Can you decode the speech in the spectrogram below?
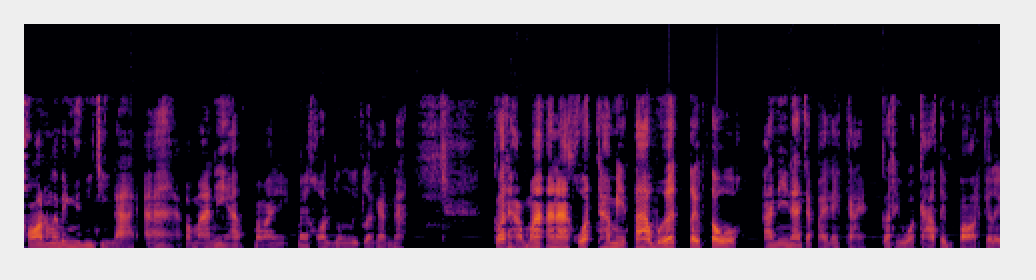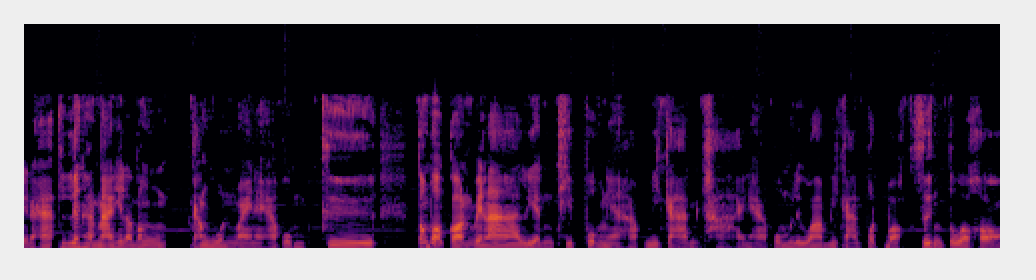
ถอนออกมาเป็นเงินจริงๆได้อ่าประมาณนี้ครับประมาณนี้ไม่ขอลงลึกแล้วกันนะก็ถามว่าอนาคตถ้าเมตาเวิร์สเติบโต อันนี้น่าจะไปได้ไกล ก็ถือว่ากาวเต็มปอดกันเลยนะฮะ เรื่องถัดมาที่เราต้อง กังวลไว้นะครับผมคือต้องบอกก่อนเวลาเหรียญทิปพวกนี้ครับมีการขายนะครับผมหรือว่ามีการปลดบล็อก ซึ่งตัวของ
